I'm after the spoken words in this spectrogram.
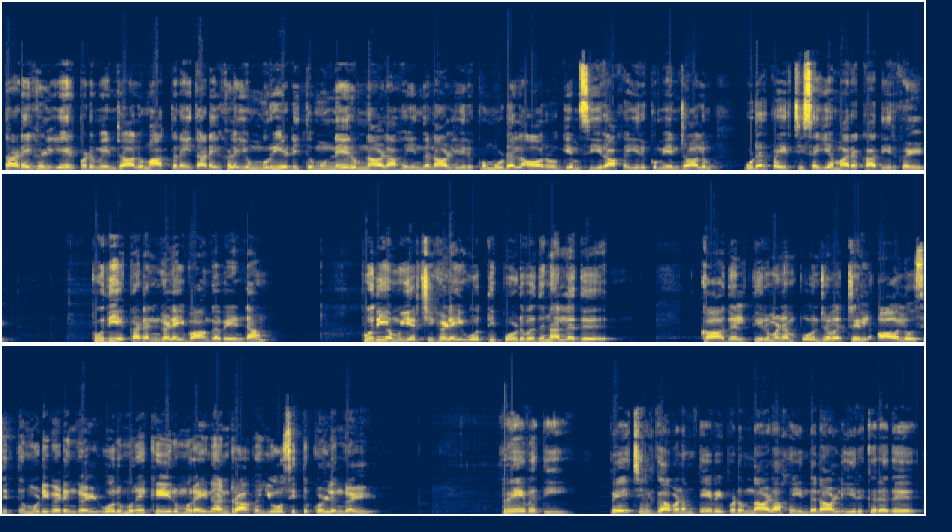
தடைகள் ஏற்படும் என்றாலும் அத்தனை தடைகளையும் முறியடித்து முன்னேறும் நாளாக இந்த நாள் இருக்கும். உடல் ஆரோக்கியம் சீராக இருக்கும் என்றாலும் உடற்பயிற்சி செய்ய மறக்காதீர்கள். புதிய கடன்களை வாங்க வேண்டாம். புதிய முயற்சிகளை ஒத்தி போடுவது நல்லது. காதல் திருமணம் போன்றவற்றில் ஆலோசித்து முடிவெடுங்கள். ஒரு முறைக்கு இருமுறை நன்றாக யோசித்துக் கொள்ளுங்கள். ரேவதி பேச்சில் கவனம் தேவைப்படும் நாளாக இந்த நாள் இருக்கிறது.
